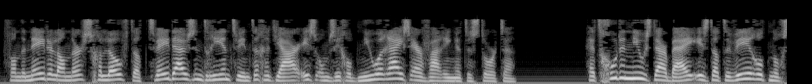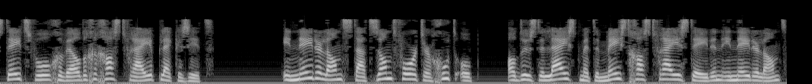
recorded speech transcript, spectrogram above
van de Nederlanders gelooft dat 2023 het jaar is om zich op nieuwe reiservaringen te storten. Het goede nieuws daarbij is dat de wereld nog steeds vol geweldige gastvrije plekken zit. In Nederland staat Zandvoort er goed op, al dus de lijst met de meest gastvrije steden in Nederland,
